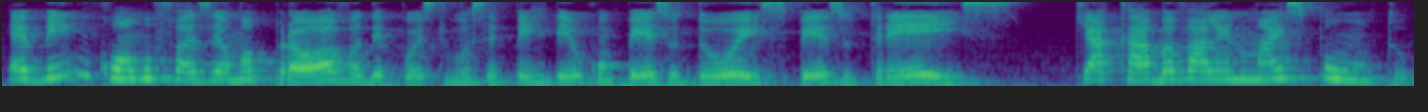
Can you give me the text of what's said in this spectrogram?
É bem como fazer uma prova depois que você perdeu com peso 2, peso 3, que acaba valendo mais ponto.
